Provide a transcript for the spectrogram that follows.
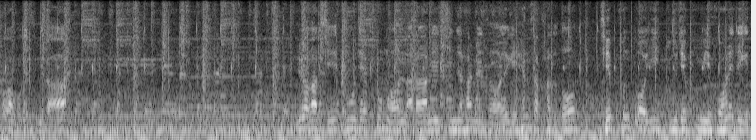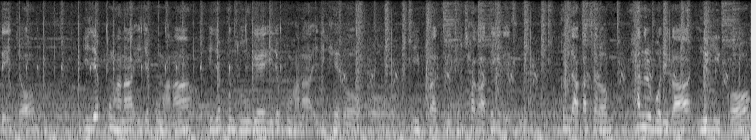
뽑아 보겠습니다. 이와 같이 두 제품을 나란히 진열하면서 여기 행사 카드도 제품 또이두 제품이 호환이 되게 돼 있죠. 이 제품 하나, 이 제품 하나, 이 제품 두 개, 이 제품 하나 이렇게 해도 어, 이 플라스틱 교차가 되게 돼 있습니다. 근데 아까처럼 하늘보리가 여기 있고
